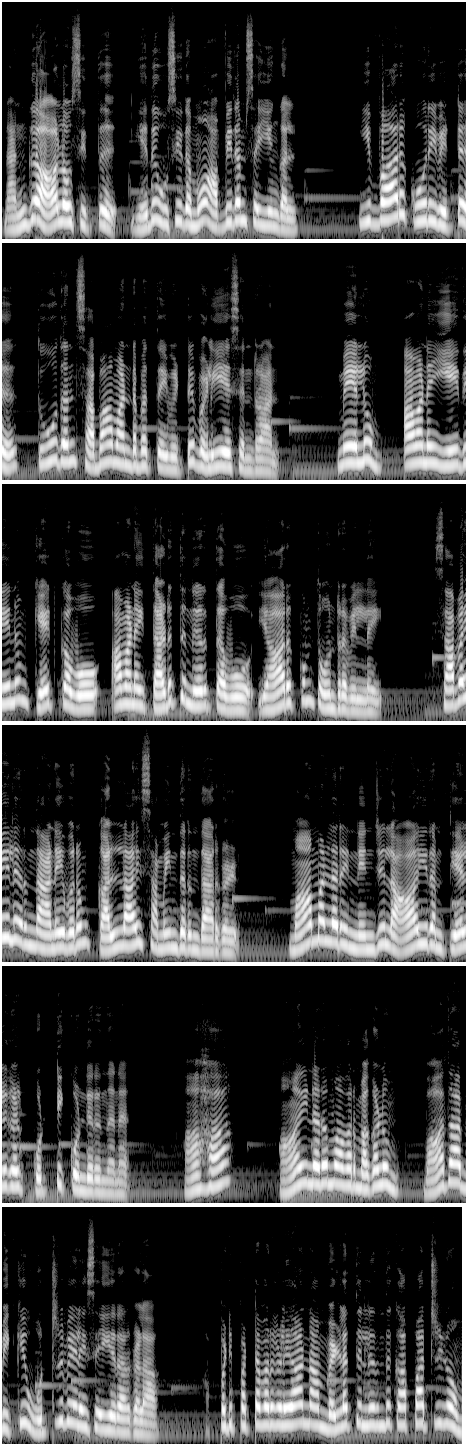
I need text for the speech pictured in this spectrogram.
நன்கு ஆலோசித்து எது உசிதமோ அவ்விதம் செய்யுங்கள். இவ்வாறு கூறிவிட்டு தூதன் சபா மண்டபத்தை விட்டு வெளியே சென்றான். மேலும் அவனை ஏதேனும் கேட்கவோ அவனை தடுத்து நிறுத்தவோ யாருக்கும் தோன்றவில்லை. சபையிலிருந்த அனைவரும் கல்லாய் சமைந்திருந்தார்கள். மாமல்லரின் நெஞ்சில் ஆயிரம் தேள்கள் கொட்டிக் கொண்டிருந்தன. ஆஹா ஆயினரும் அவர் மகளும் வாதாபிக்கு ஒற்று வேலை செய்கிறார்களா? அப்படிப்பட்டவர்களையா நாம் வெள்ளத்திலிருந்து காப்பாற்றினோம்?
